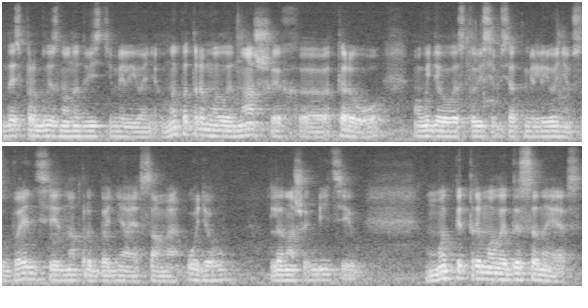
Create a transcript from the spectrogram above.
десь приблизно на 200 мільйонів. Ми підтримали наших е, ТРО. Ми виділили 180 мільйонів субвенції на придбання саме одягу для наших бійців. Ми підтримали ДСНС.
